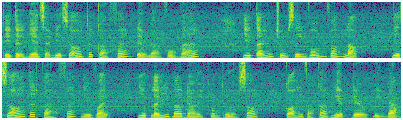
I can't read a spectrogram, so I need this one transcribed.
Thì tự nhiên sẽ biết rõ tất cả pháp đều là vô ngã. Như tánh chúng sinh vốn vắng lặng Biết rõ tất cả pháp như vậy Nhiếp lấy ba đời không thừa sót, Cõi và các nghiệp đều bình đẳng.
